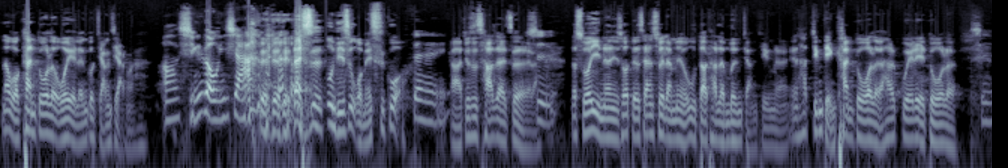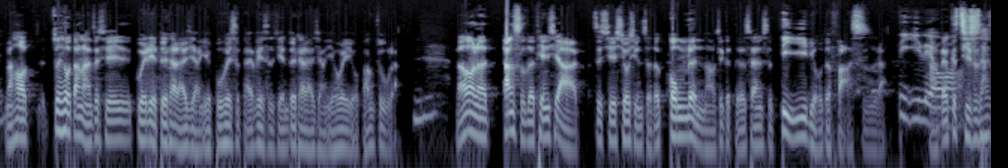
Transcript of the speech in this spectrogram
那我看多了，我也能够讲讲了。哦，形容一下。对 对对，但是问题是我没吃过。对。啊，就是差在这了。是。那所以呢，你说德山虽然没有悟到，他能不能讲经呢？因为他经典看多了，他的归类多了。是。然后最后，当然这些归类对他来讲也不会是白费时间，对他来讲也会有帮助了。嗯。然后呢，当时的天下。这些修行者都公认啊，这个德山是第一流的法师啦。第一流，那个其实他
